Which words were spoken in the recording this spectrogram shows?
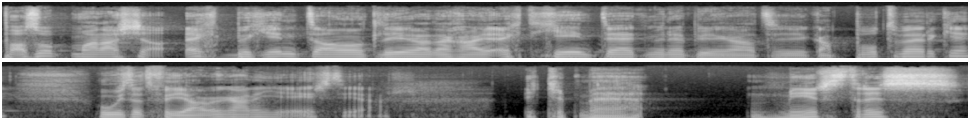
pas op, maar als je echt begint aan het leren, dan ga je echt geen tijd meer hebben. Je gaat je kapot werken. Hoe is dat voor jou gegaan in je eerste jaar? Ik heb mij meer stress...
